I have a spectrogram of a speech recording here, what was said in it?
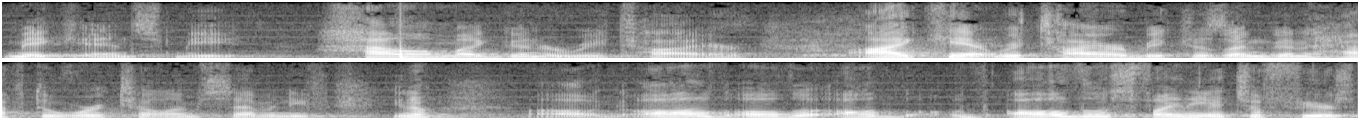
make ends meet? How am I going to retire? I can't retire because I'm going to have to work till I'm 70. You know, all, all, all, all, those financial fears.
